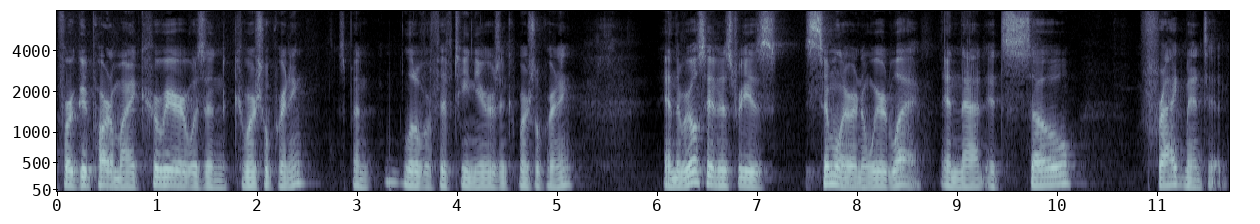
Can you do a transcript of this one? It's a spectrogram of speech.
for a good part of my career was in commercial printing. Spent a little over 15 years in commercial printing. And the real estate industry is similar in a weird way in that it's so fragmented.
